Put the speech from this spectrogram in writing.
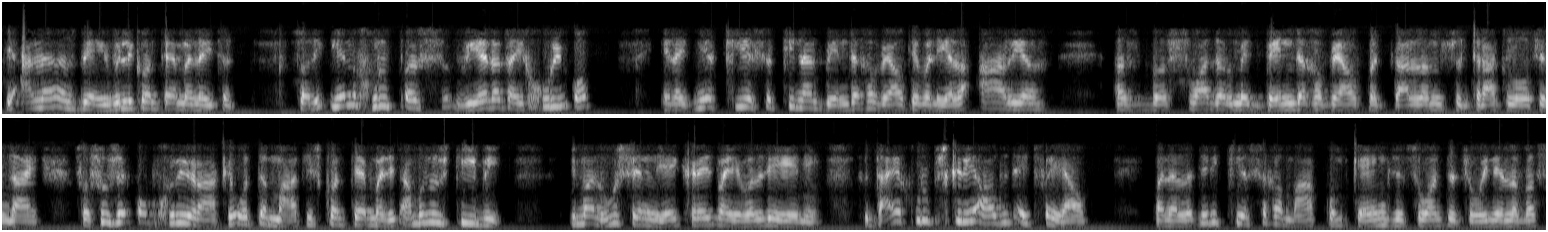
Die ander is behaviorally contaminated. So die een groep is weer dat hy groei op en hy het nie keuse teen aan bende geweld nie want die hele area is beswadder met bende geweld met dwelms en druglos en daai. So soos hy opgroei raak hy outomaties contaminated. Amper soos TB iemand hoes en jy kry maar jy wil dit hê nie. So daai groep skree altyd uit vir help. Want hulle het hierdie keuse gemaak om gangs en so aan te join. Hulle was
